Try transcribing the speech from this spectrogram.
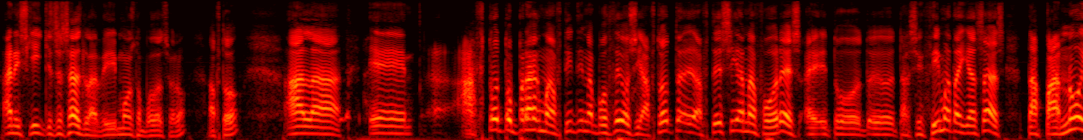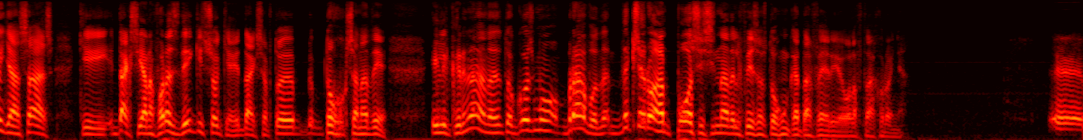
Αν ισχύει και σε εσάς δηλαδή, μόνο στο ποδόσφαιρο αυτό. Αλλά ε, αυτό το πράγμα, αυτή την αποθέωση, αυτό, τα- αυτές οι αναφορές, ε, το, το- τα συνθήματα για σας, τα πανό για σας και εντάξει, η αναφορά της διοίκησης, οκ, εντάξει, αυτό ε, το έχω ξαναδεί. Ειλικρινά, δηλαδή τον κόσμο, μπράβο, δεν, δεν ξέρω αν πόσοι συνάδελφοί σας το έχουν καταφέρει όλα αυτά τα χρόνια. Ε,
